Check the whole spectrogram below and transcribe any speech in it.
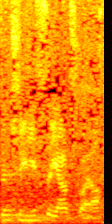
争取一次压出来啊。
